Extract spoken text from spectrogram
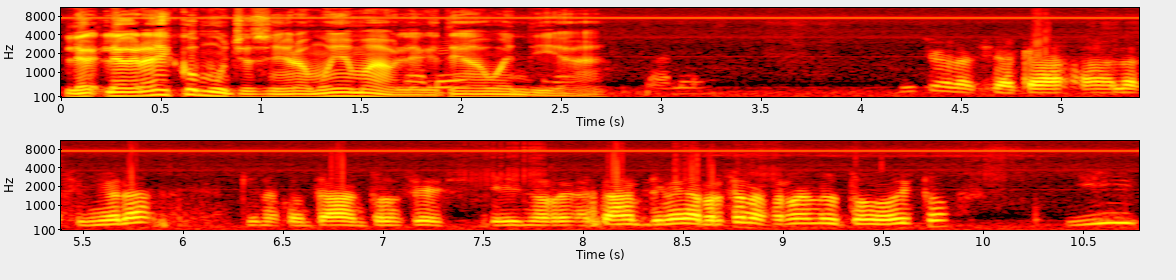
Le, le agradezco mucho, señora, muy amable, que tenga buen día. ¿eh? ¿vale? Muchas gracias acá a la señora que nos contaba entonces, eh, nos relataba en primera persona, Fernando, todo esto y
